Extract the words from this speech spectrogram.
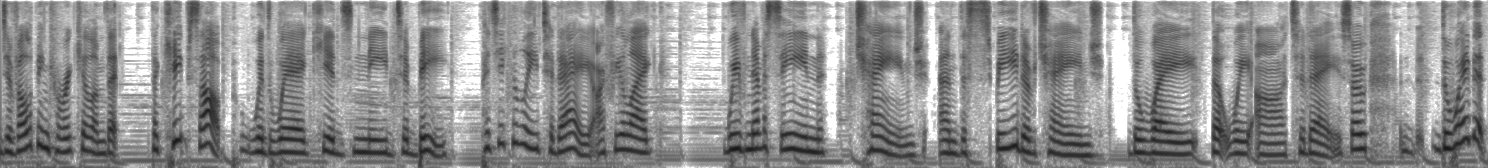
developing curriculum that, that keeps up with where kids need to be, particularly today. I feel like we've never seen change and the speed of change the way that we are today. So, the way that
